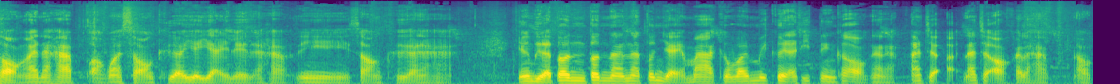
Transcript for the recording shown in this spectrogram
สองนะครับ ออกมาสองเครือใหญ่ ๆ เลยนะครับ นี่สองเครือนะฮะยังเหลือต้นต้นนั้นนะต้นใหญ่มากคือว่าไม่เกินอาทิตย์หนึ่งก็ออกนะครับน่าจะน่าจะออกกันแล้วครับ ออก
